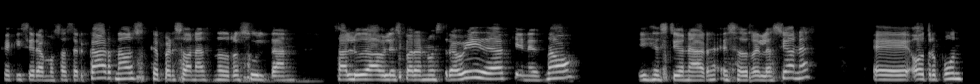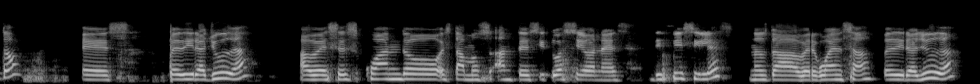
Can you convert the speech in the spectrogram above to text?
que quisiéramos acercarnos, qué personas nos resultan saludables para nuestra vida, quiénes no, y gestionar esas relaciones. Eh, otro punto es pedir ayuda. A veces cuando estamos ante situaciones difíciles nos da vergüenza pedir ayuda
